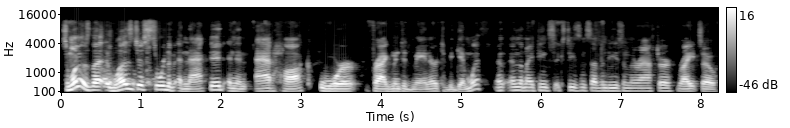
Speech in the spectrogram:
So one is that it was just sort of enacted in an ad hoc or fragmented manner to begin with in, in the 1960s and 70s and thereafter, right? So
